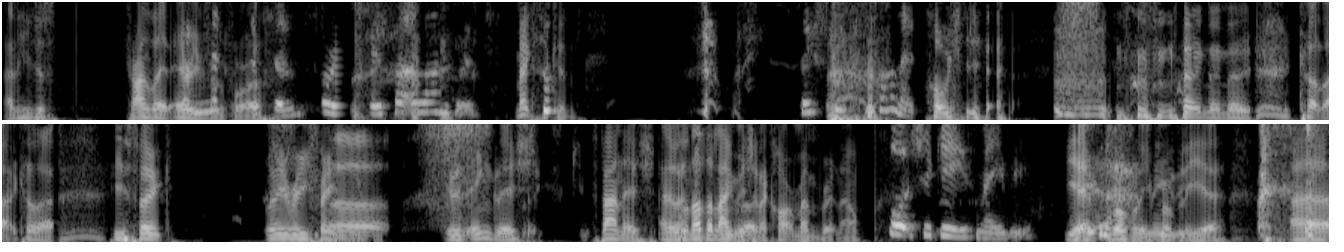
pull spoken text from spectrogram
and he just translated everything for us. Sorry, is that a language? Mexican. They speak Spanish. Oh yeah. no, no, no. Cut that. Cut that. He spoke. Let me rephrase it. Uh, It was English, Mexican. Spanish, and it was another language, and I can't remember it now. Portuguese, maybe. Yeah, Yeah, probably, maybe. probably, yeah. Uh,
